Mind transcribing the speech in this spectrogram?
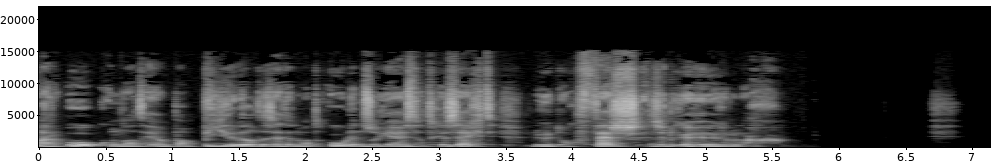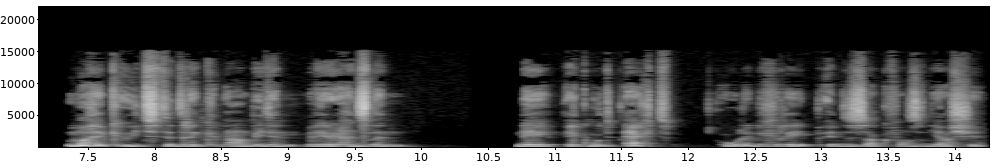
maar ook omdat hij op papier wilde zetten wat Olin zojuist had gezegd, nu het nog vers in zijn geheugen lag. Mag ik u iets te drinken aanbieden, meneer Enslin? Nee, ik moet echt. Olin greep in de zak van zijn jasje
